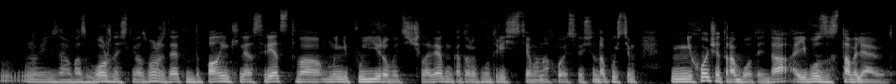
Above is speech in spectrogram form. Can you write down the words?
ну, я не знаю, возможность, невозможность, да, это дополнительное средство манипулировать человеком, который внутри системы находится. То есть он, допустим, не хочет работать, да, а его заставляют.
